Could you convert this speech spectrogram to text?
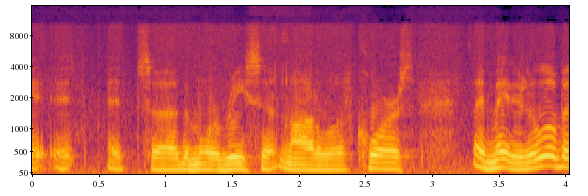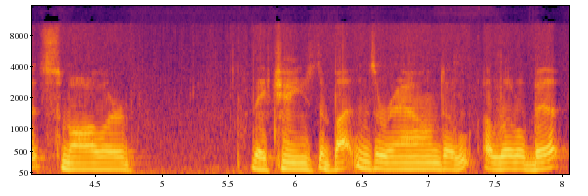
it, it's uh, the more recent model of course. They've made it a little bit smaller. They've changed the buttons around a, a little bit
